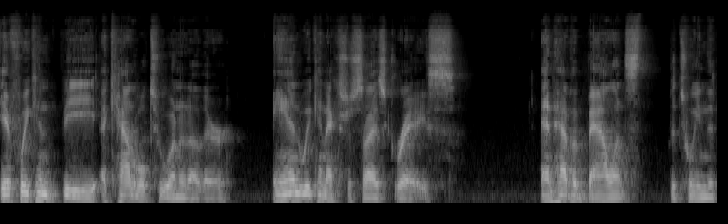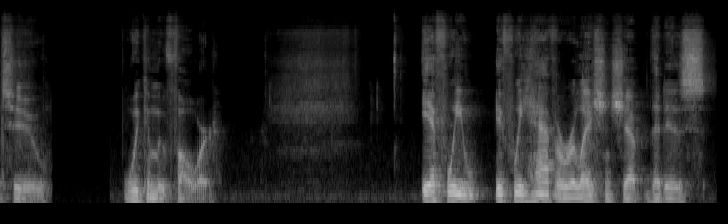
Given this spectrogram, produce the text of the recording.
if we can be accountable to one another and we can exercise grace and have a balance between the two, we can move forward. If we if we have a relationship that is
